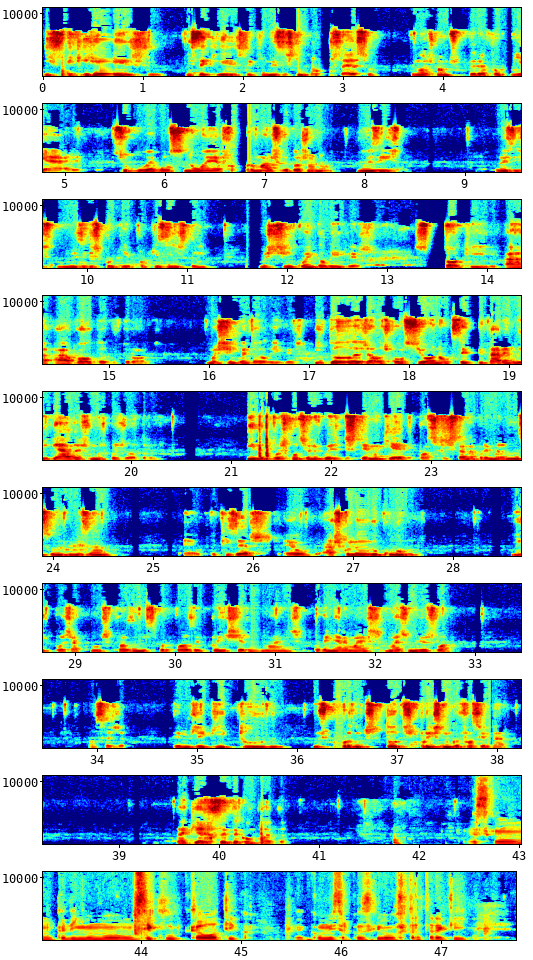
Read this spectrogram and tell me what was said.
Isso aqui é isso. Isso aqui é isso. Aqui não existe um processo que nós vamos poder avaliar se o clube é bom, se não é formar jogadores ou não. Não existe. Não existe. Não existe porquê? Porque existem umas 50 ligas só aqui à, à volta de Toronto umas 50 ligas, e todas elas funcionam sem estarem ligadas umas com as outras, e depois funciona com este sistema que é, tu podes registrar na primeira na segunda divisão, é o que tu quiseres, é a escolha do clube. E depois há clubes que fazem esse propósito para encher mais, para ganharem mais, mais milhões lá. Ou seja, temos aqui tudo, os produtos todos por isto nunca funcionaram. Está aqui a receita completa. Parece que é um bocadinho um, um ciclo caótico que o Mister conseguiu retratar aqui.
